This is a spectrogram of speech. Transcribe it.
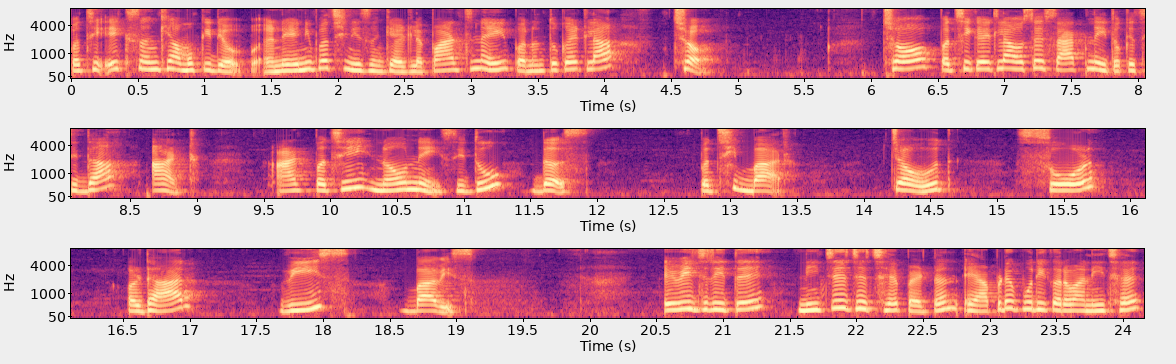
પછી એક સંખ્યા મૂકી દો. અને એની પછીની સંખ્યા એટલે પાંચ નહીં, પરંતુ કેટલા? છ. છ, પછી કેટલા આવશે? સાત નહીં, તો કે સીધા આઠ. આઠ પછી નવ નહીં, સીધું દસ. પછી બાર. ચૌદ, સોળ, અઢાર, વીસ, બાવીસ. એવી જ રીતે નીચે જે છે પેટર્ન એ આપણે પૂરી કરવાની છે.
